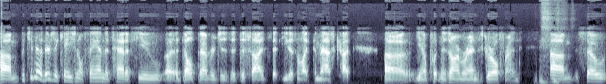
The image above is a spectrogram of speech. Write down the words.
Um, but you know, there's occasional fan that's had a few uh, adult beverages that decides that he doesn't like the mascot. Uh, you know, putting his arm around his girlfriend. Um, so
